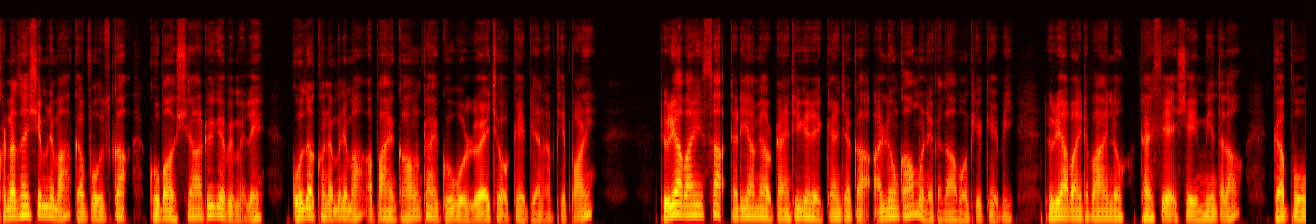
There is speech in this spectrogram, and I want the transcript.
88မိနစ်မှာကပ်ဖိုစ်ကဂိုးပေါက်ရှာတွေ့ခဲ့ပေမဲ့လေ68မိနစ်မှာအပိုင်ကောင်းတိုက်ဂိုးကိုလွဲချော်ခဲ့ပြန်တာဖြစ်ပါတယ်။ဒုတိယပိုင်းစတတိယမြောက်တိုင်ထိခဲ့တဲ့ကန်ချက်ကအလွန်ကောင်းမွန်တဲ့ကစားပုံဖြစ်ခဲ့ပြီးဒုတိယပိုင်းတစ်ပိုင်းလုံးတိုက်စစ်အရှိန်မြင့်တဲ့လောက်ဂပ်ပို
